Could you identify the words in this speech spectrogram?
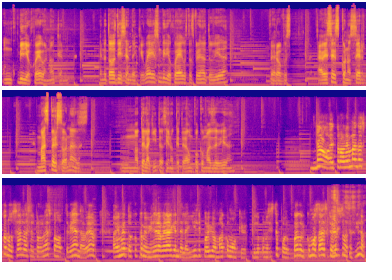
un videojuego, ¿no? Que, no todos dicen de que, güey, es un videojuego, estás perdiendo tu vida. Pero pues a veces conocer más personas no te la quita, sino que te da un poco más de vida. No, el problema no es conocerlas, el problema es cuando te vienen a ver. A mí me tocó que me viniera a ver alguien de la guild y fue mi mamá como que lo conociste por el juego y cómo sabes que no es un asesino.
